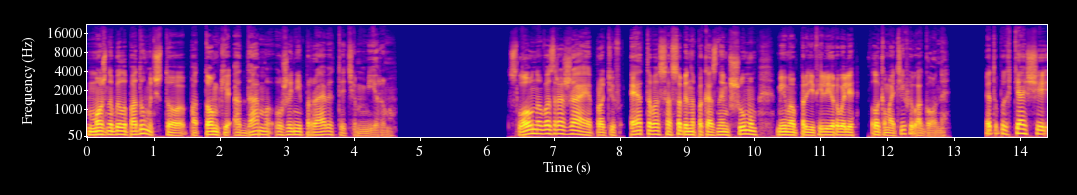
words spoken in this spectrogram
Можно было подумать, что потомки Адама уже не правят этим миром. Словно возражая против этого, с особенно показным шумом мимо продефилировали локомотив и вагоны. Эта пыхтящая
